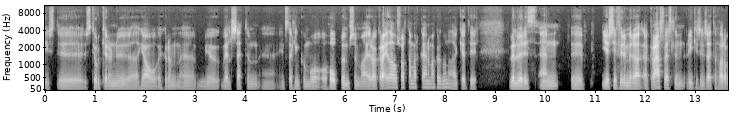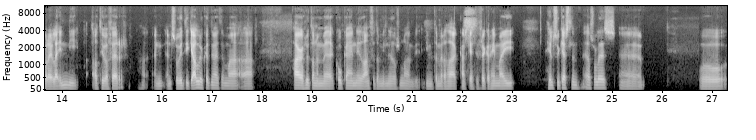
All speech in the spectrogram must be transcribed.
í uh, stjórnkerfinu eða hjá einhverjum uh, mjög vel settum uh, einstaklingum og, og hópum sem eru að græða á svartamarkaðinum akkurat núna, það geti vel verið. En uh, ég sé fyrir mér að, að grasverslun ríkisins ætti að fara bara eiginlega inn í átífa ferr en, en svo veit ég ekki alveg hvernig við ættum að, að haga hlutunum með kókainið og amfetamínið og svona, ég mynda mér að það kannski ætti frekar heima í heilsugjæslum eða svoleiðis uh, og,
